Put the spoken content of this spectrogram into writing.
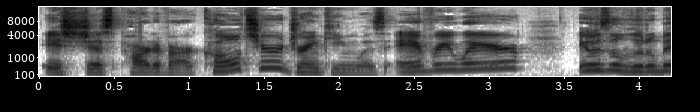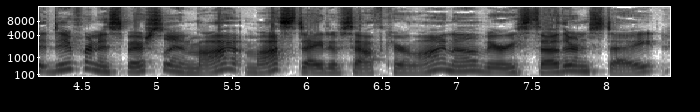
It's just part of our culture. Drinking was everywhere. It was a little bit different, especially in my my state of South Carolina, very southern state.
